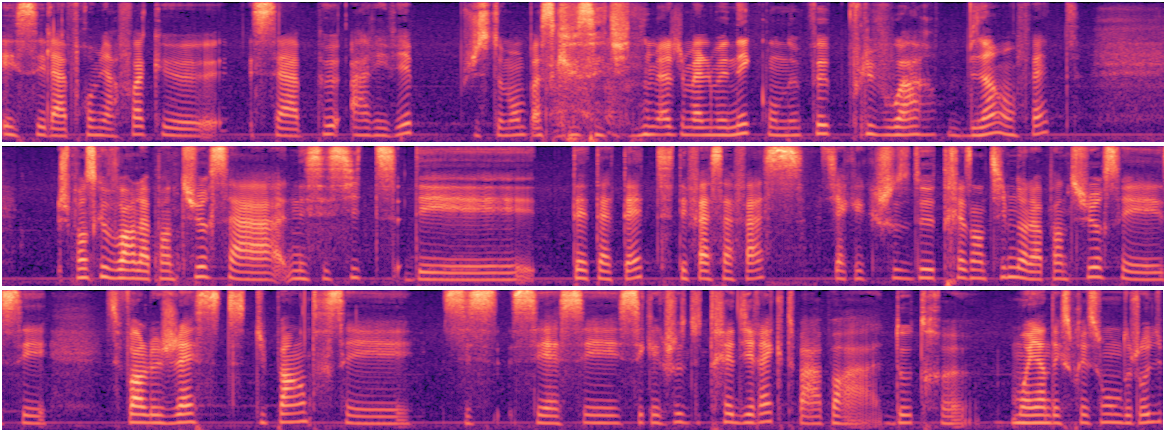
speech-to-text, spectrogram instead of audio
Et c'est la première fois que ça peut arriver, justement parce que c'est une image malmenée qu'on ne peut plus voir bien en fait. Je pense que voir la peinture, ça nécessite des tête à tête, des face à face. Il y a quelque chose de très intime dans la peinture, c'est voir le geste du peintre, c'est quelque chose de très direct par rapport à d'autres moyens d'expression d'aujourd'hui,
